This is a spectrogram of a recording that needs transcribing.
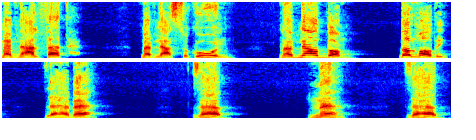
مبني على الفتح مبني على السكون مبني على الضم. ده الماضي. ذهبا ذهب نا ذهب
